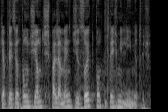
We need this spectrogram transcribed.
que apresentou um diâmetro de espalhamento de 18,3 milímetros.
